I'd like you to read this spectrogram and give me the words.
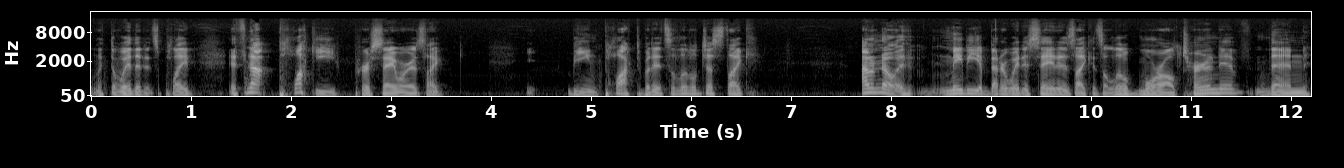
like the way that it's played. It's not plucky per se, where it's like being plucked, but it's a little just like I don't know. Maybe a better way to say it is like it's a little more alternative than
